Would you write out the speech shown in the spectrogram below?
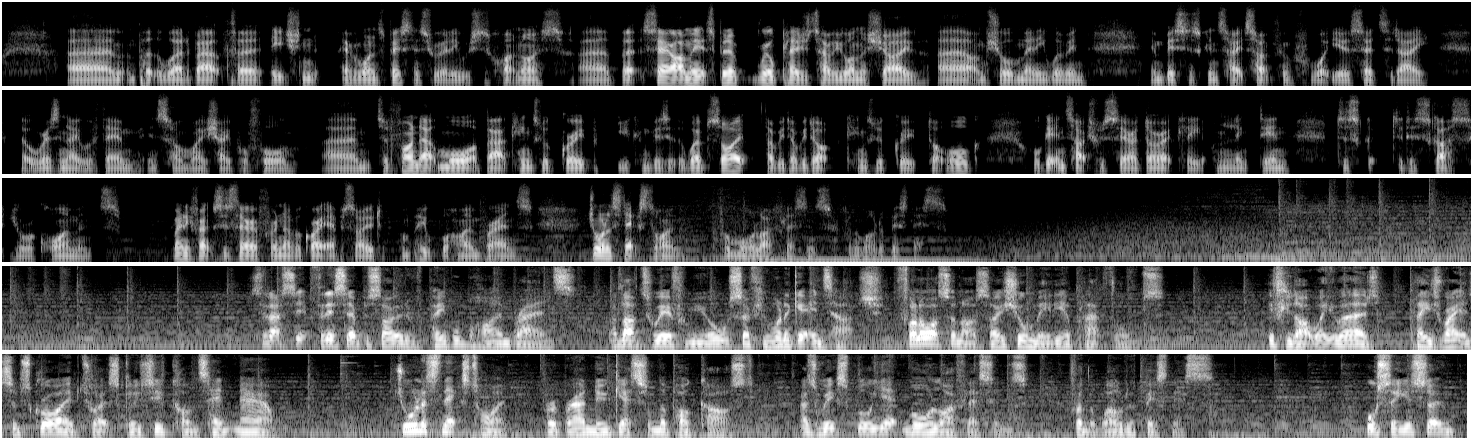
um, and put the word about for each and everyone's business, really, which is quite nice. Uh, but Sarah, I mean, it's been a real pleasure to have you on the show. Uh, I'm sure many women in business can take something from what you said today that will resonate with them in some way, shape, or form. Um, to find out more about Kingswood Group, you can visit the website www.kingswoodgroup.org or get in touch with Sarah directly on LinkedIn to, to discuss your requirements. Many thanks to Sarah for another great episode on People Behind Brands. Join us next time for more life lessons from the world of business. So that's it for this episode of People Behind Brands. I'd love to hear from you all, so if you want to get in touch, follow us on our social media platforms. If you like what you heard, please rate and subscribe to our exclusive content now. Join us next time for a brand new guest on the podcast as we explore yet more life lessons from the world of business. We'll see you soon.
